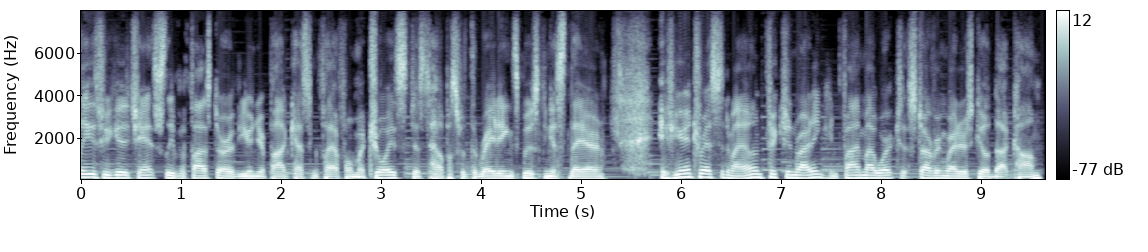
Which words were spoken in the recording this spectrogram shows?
Please, if you get a chance, leave a five star review in your podcasting platform of choice just to help us with the ratings, boosting us there. If you're interested in my own fiction writing, you can find my works at starvingwritersguild.com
